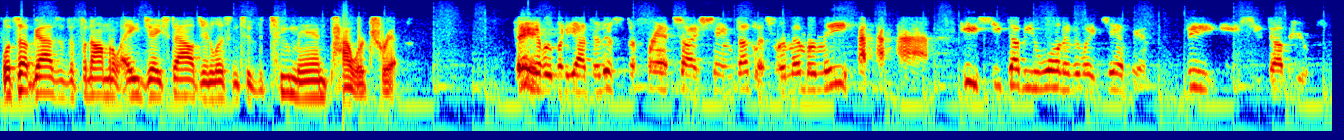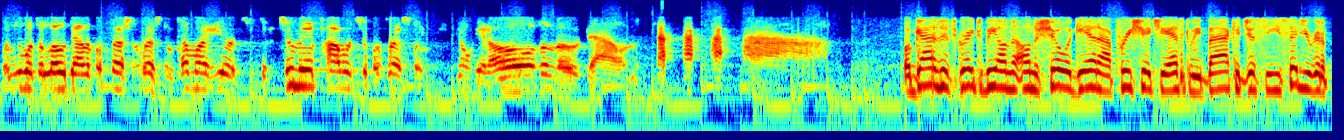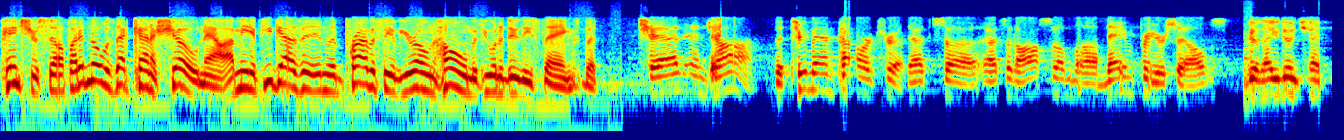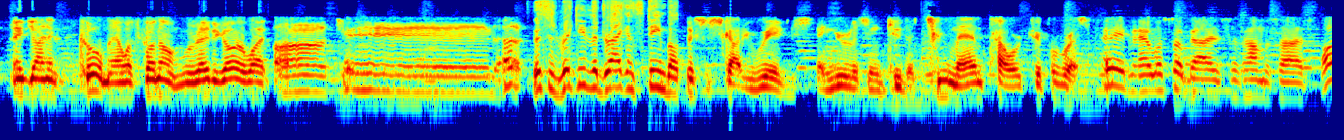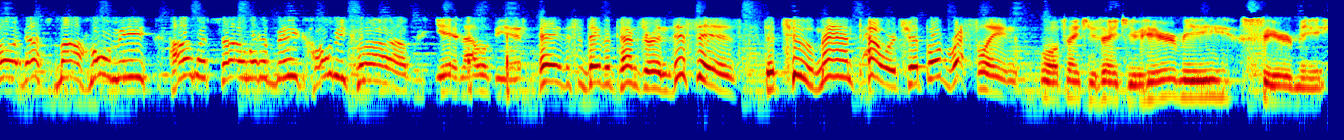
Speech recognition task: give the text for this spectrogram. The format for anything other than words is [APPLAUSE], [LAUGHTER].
What's up, guys? It's the phenomenal AJ Styles, and you're listening to the Two Man Power Trip. Hey, everybody out there, this is the franchise Shane Douglas. Remember me? [LAUGHS] ECW World Heavyweight Champion, the ECW. When you want the lowdown of professional wrestling, come right here to the Two Man Power Trip of Wrestling. You'll get all the lowdown. [LAUGHS] Well, guys, it's great to be on the on the show again. I appreciate you asking me back. It just you said you were going to pinch yourself. I didn't know it was that kind of show. Now, I mean, if you guys are in the privacy of your own home, if you want to do these things, but Chad and John, the two man power trip. That's uh, that's an awesome uh, name for yourselves. Good. How you doing, Chad? Hey, Johnny. Cool, man. What's going on? We're ready to go or what? Uh, ten, uh, This is Ricky the Dragon Steamboat. This is Scotty Riggs, and you're listening to the Two Man Power Trip of Wrestling. Hey, man. What's up, guys? This is Homicide. Oh, that's my homie, Homicide with a big homie club. Yeah, that would be it. hey, this is David Penzer, and this is the two-man power trip of wrestling. Well, thank you, thank you. Hear me, fear me.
